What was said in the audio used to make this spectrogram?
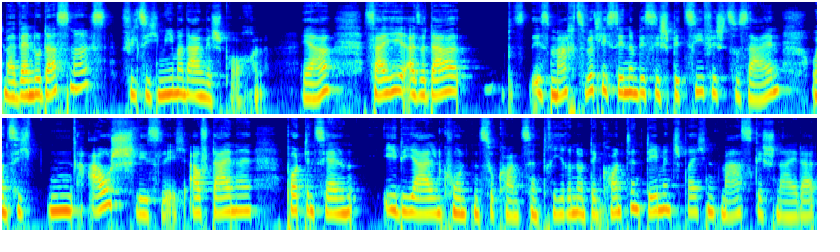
weil wenn du das machst, fühlt sich niemand angesprochen. Ja, sei hier, also da es macht wirklich Sinn, ein bisschen spezifisch zu sein und sich ausschließlich auf deine potenziellen idealen Kunden zu konzentrieren und den Content dementsprechend maßgeschneidert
